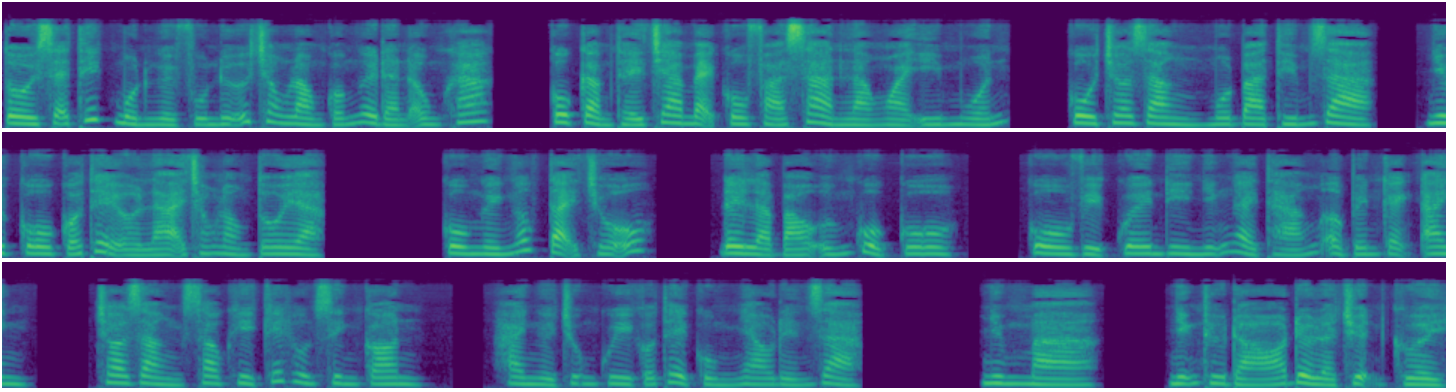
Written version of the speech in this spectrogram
tôi sẽ thích một người phụ nữ trong lòng có người đàn ông khác. Cô cảm thấy cha mẹ cô phá sản là ngoài ý muốn. Cô cho rằng một bà thím già như cô có thể ở lại trong lòng tôi à? Cô ngây ngốc tại chỗ. Đây là báo ứng của cô. Cô vì quên đi những ngày tháng ở bên cạnh anh cho rằng sau khi kết hôn sinh con, hai người trung quy có thể cùng nhau đến già. Nhưng mà, những thứ đó đều là chuyện cười.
